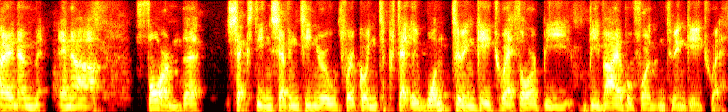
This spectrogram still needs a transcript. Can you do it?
in a, in a form that 16, 17 year olds were going to particularly want to engage with or be, be viable for them to engage with.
